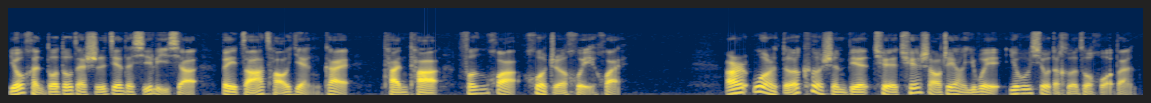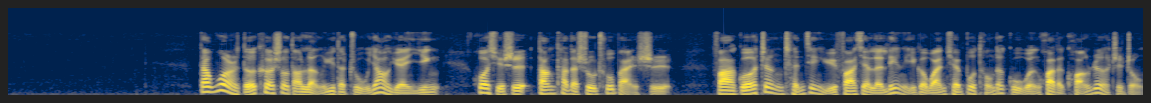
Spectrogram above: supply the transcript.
有很多都在时间的洗礼下被杂草掩盖、坍塌、风化或者毁坏，而沃尔德克身边却缺少这样一位优秀的合作伙伴。但沃尔德克受到冷遇的主要原因，或许是当他的书出版时，法国正沉浸于发现了另一个完全不同的古文化的狂热之中。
